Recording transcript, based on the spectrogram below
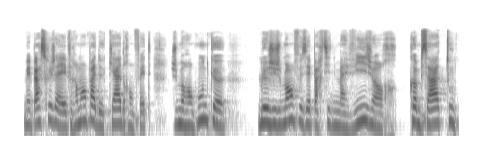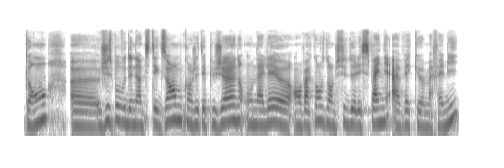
mais parce que j'avais vraiment pas de cadre en fait. Je me rends compte que le jugement faisait partie de ma vie, genre comme ça tout le temps. Euh, juste pour vous donner un petit exemple, quand j'étais plus jeune, on allait euh, en vacances dans le sud de l'Espagne avec euh, ma famille.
